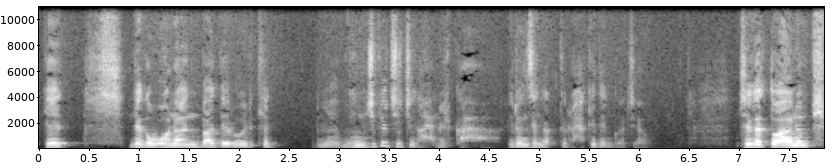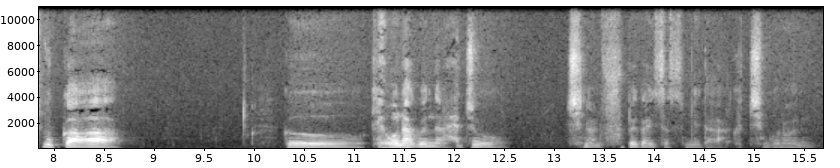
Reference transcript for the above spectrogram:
이게 내가 원하는 바대로 이렇게 움직여지지가 않을까, 이런 생각들을 하게 된 거죠. 제가 또 아는 피부과, 그, 개원하고 있는 아주 친한 후배가 있었습니다. 그 친구는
